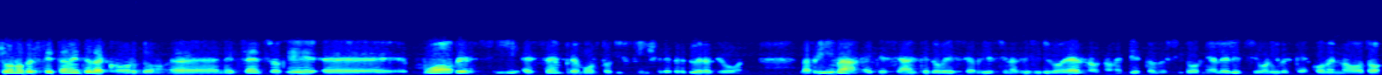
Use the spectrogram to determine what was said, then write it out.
Sono perfettamente d'accordo, eh, nel senso che eh, muoversi è sempre molto difficile per due ragioni. La prima è che se anche dovesse aprirsi una crisi di governo non è detto che si torni alle elezioni perché come è noto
